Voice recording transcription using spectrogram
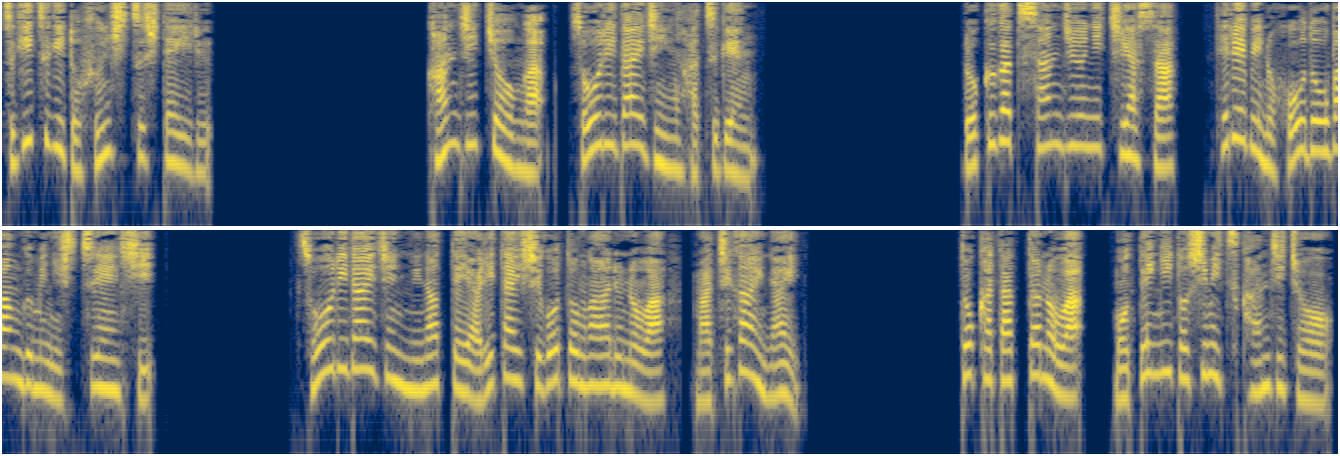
次々と噴出している。幹事長が総理大臣発言。6月30日朝、テレビの報道番組に出演し、総理大臣になってやりたい仕事があるのは間違いない。と語ったのは、茂木敏光幹事長。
